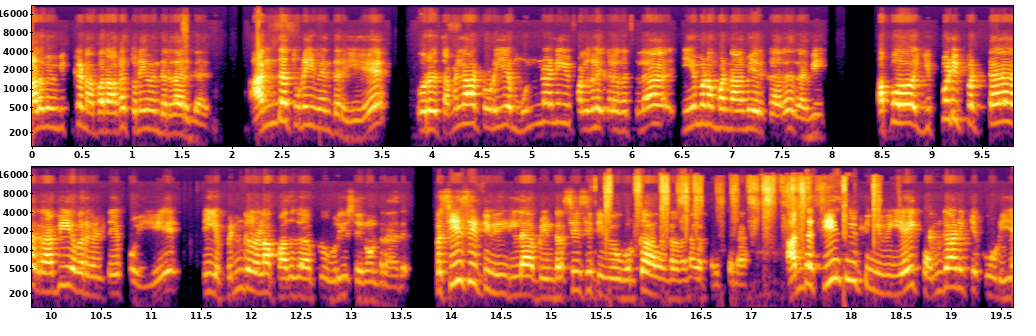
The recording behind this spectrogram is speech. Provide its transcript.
அளவுமிக்க நபராக துணைவேந்தர் தான் இருக்காரு. அந்த துணைவேந்தரையே ஒரு தமிழ்நாட்டுடைய முன்னணி பல்கலைக்கழகத்துல நியமனம் பண்ணாமே இருக்காரு ரவி. அப்போ இப்படிப்பட்ட ரவி அவர்கள்ட்டே போய் நீங்க பெண்கள் எல்லாம் பாதுகாப்பு உறுதி செய்யணும்ன்றாரு. இப்ப சிசிடிவி இல்ல அப்படின்ற சிசிடிவி ஒர்க் ஆகலன்றதான பிரச்சனை அந்த சிசிடிவியை கண்காணிக்கக்கூடிய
